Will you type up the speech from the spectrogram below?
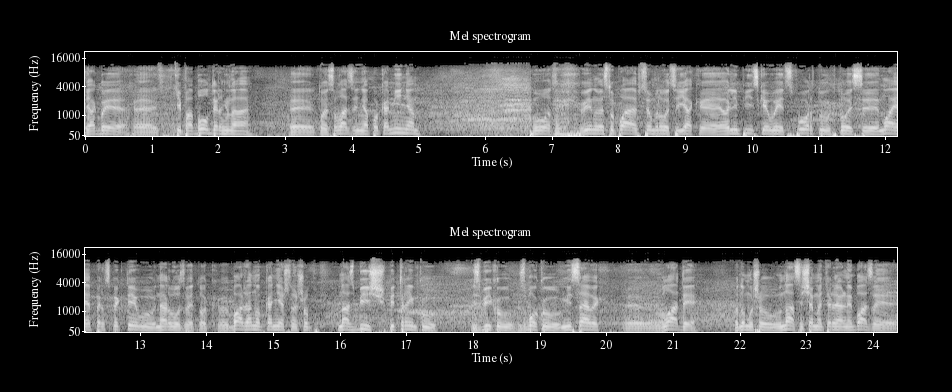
якби е, типа болдерінга, е, тобто лазення по камінням. От, він виступає в цьому році як е, олімпійський вид спорту, тобто е, має перспективу на розвиток. Бажано б, звісно, щоб нас більш підтримку з боку, з боку місцевих е, влади, тому що у нас ще матеріальної бази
